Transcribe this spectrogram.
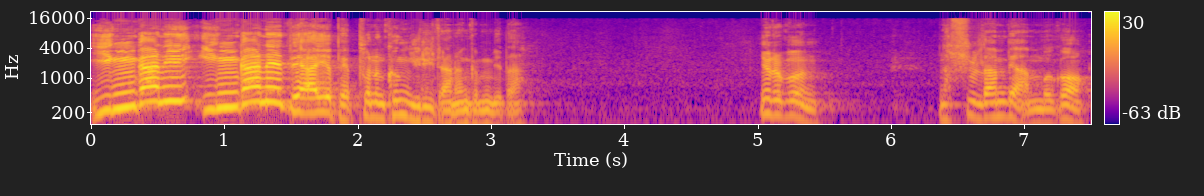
인간이 인간에 대하여 베푸는 긍휼이라는 겁니다. 여러분 나 술 담배 안 먹어.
